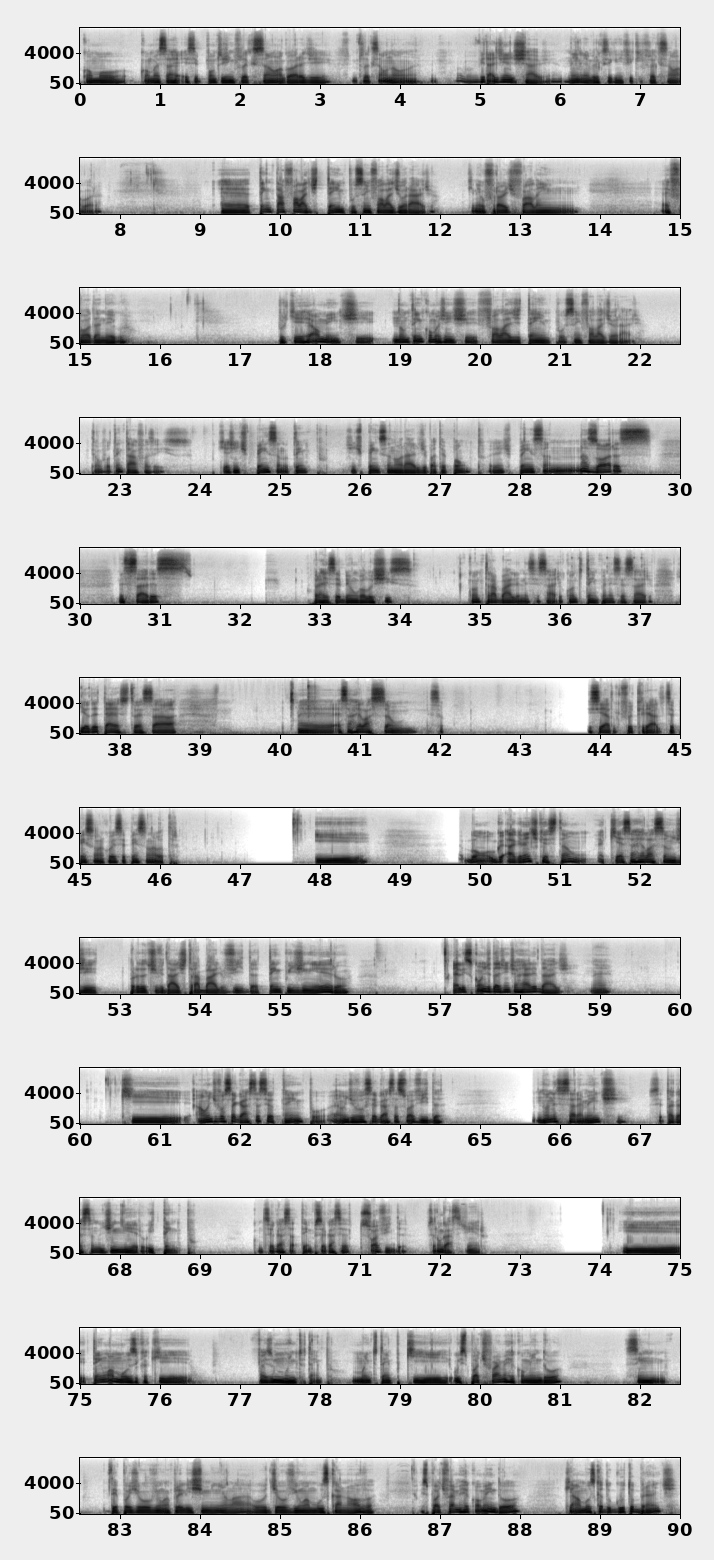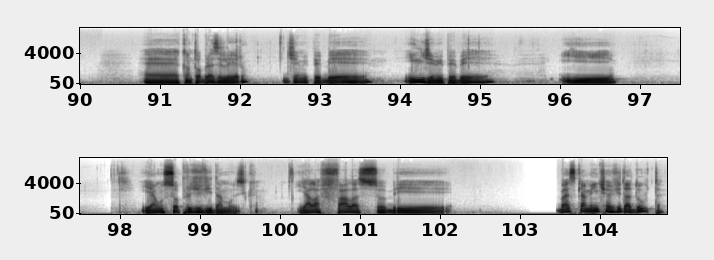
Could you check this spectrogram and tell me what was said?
como, como essa, esse ponto de inflexão agora de. Inflexão não, né? Viradinha de chave. Nem lembro o que significa inflexão agora. É tentar falar de tempo sem falar de horário. Que nem o Freud fala em. É foda, nego. Porque realmente não tem como a gente falar de tempo sem falar de horário. Então vou tentar fazer isso. Porque a gente pensa no tempo a gente pensa no horário de bater ponto, a gente pensa nas horas necessárias para receber um valor X. Quanto trabalho é necessário, quanto tempo é necessário. E eu detesto essa é, essa relação, essa, esse elo que foi criado. Você pensa numa coisa, você pensa na outra. E Bom, a grande questão é que essa relação de produtividade, trabalho, vida, tempo e dinheiro, ela esconde da gente a realidade, né? Que aonde você gasta seu tempo é onde você gasta sua vida. Não necessariamente você está gastando dinheiro e tempo. Quando você gasta tempo, você gasta sua vida. Você não gasta dinheiro. E tem uma música que faz muito tempo, muito tempo que o Spotify me recomendou. Sim, depois de ouvir uma playlist minha lá, ou de ouvir uma música nova, o Spotify me recomendou, que é uma música do Guto Brant, é, cantor brasileiro, de MPB, indie MPB, e, e é um sopro de vida a música. E ela fala sobre basicamente a vida adulta.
